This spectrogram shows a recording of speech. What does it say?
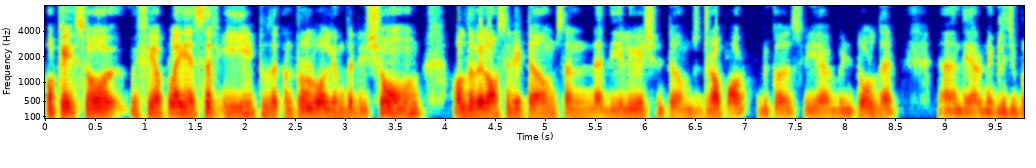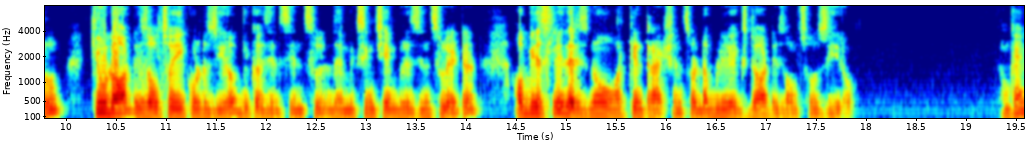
Okay, so if you apply SFEE to the control volume that is shown, all the velocity terms and the elevation terms drop out because we have been told that uh, they are negligible. Q dot is also equal to 0 because it's the mixing chamber is insulated. Obviously, there is no work interaction. So, W x dot is also 0. Okay.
